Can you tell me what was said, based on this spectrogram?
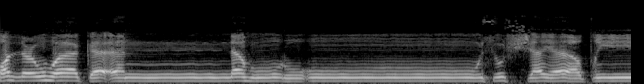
طلعها كأنه رؤوس الشياطين.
